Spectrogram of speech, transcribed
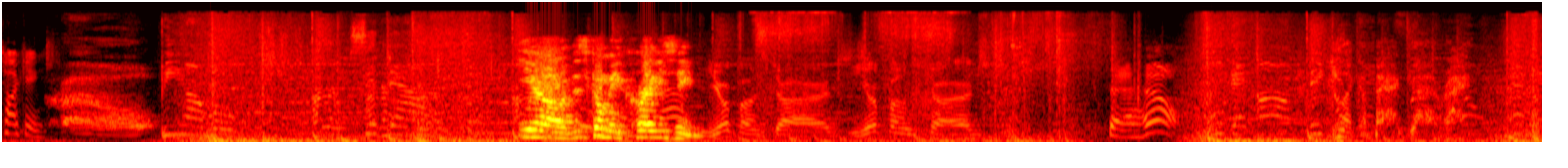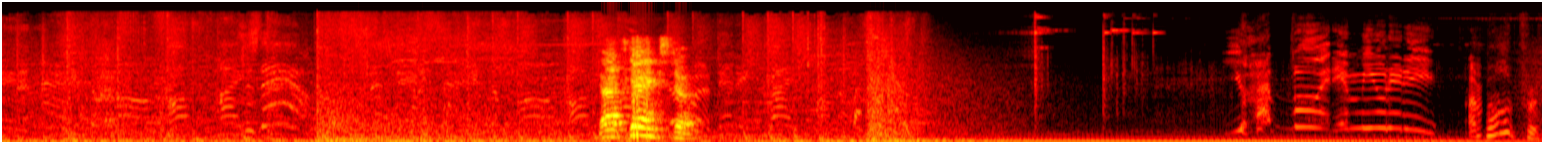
you talking? Be Sit down. Yo, this is gonna be crazy. Your phone's charged. Your phone's charged. The hell? You're like a bad guy, right? That's gangster. You have bullet immunity. I'm bulletproof.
